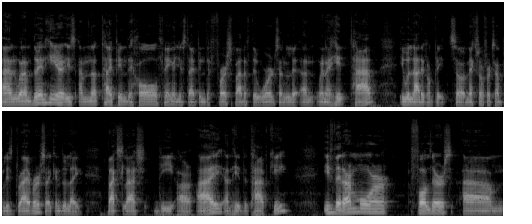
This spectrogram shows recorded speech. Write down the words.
and what I'm doing here is I'm not typing the whole thing. I just type in the first part of the words, and, and when I hit tab, it will autocomplete. So next one, for example, is driver. So I can do like backslash dri and hit the tab key. If there are more folders um,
